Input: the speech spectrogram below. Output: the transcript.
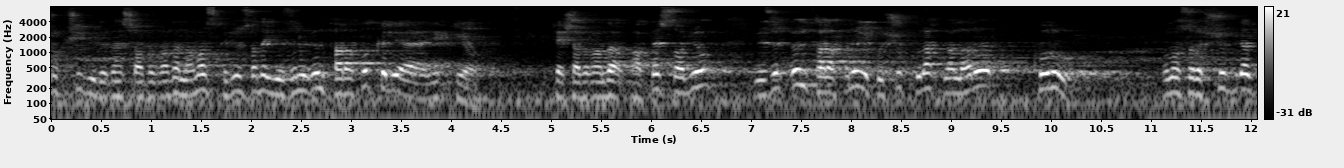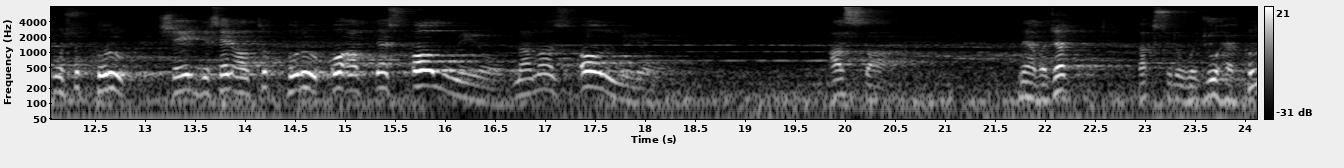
çok kişi diyor ben şadırvanda namaz kılıyorsa da yüzünün ön tarafı kılıyor, yıkıyor. Şey şadırvanda abdest alıyor, yüzün ön tarafını yıkıyor. Şu kulak yaları kuru, Ondan sonra şu biraz boşluk kuru. Şey dirseğin altı kuru. O abdest olmuyor. Namaz olmuyor. Asla. Ne yapacak? Baksulu vucuhakum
